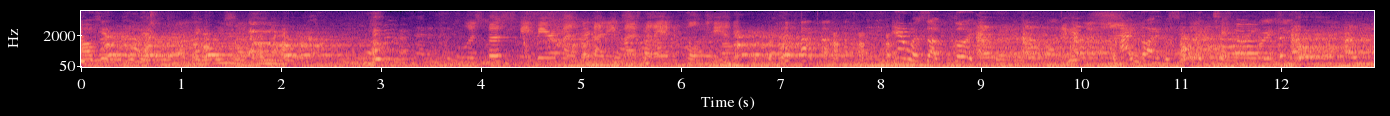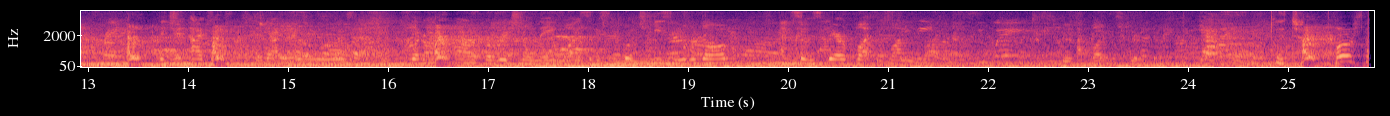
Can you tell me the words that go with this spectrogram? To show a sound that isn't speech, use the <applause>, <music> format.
I'll get over there and take a leash off. It was supposed to be beer month, honey, but I had to pull Janet. <laughs> it was a good I thought it was good, Terry. Did you, I told you, did I what our, our original name was. It was a Portuguese water dog. So it's bare butt and bloody butt. I love this group. Yes. Good job. First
